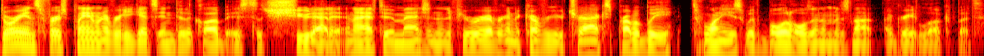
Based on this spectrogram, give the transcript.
Dorian's first plan whenever he gets into the club is to shoot at it. And I have to imagine that if you were ever going to cover your tracks, probably 20s with bullet holes in them is not a great look. But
